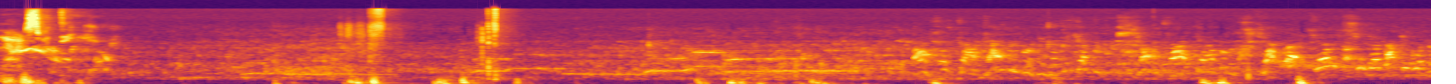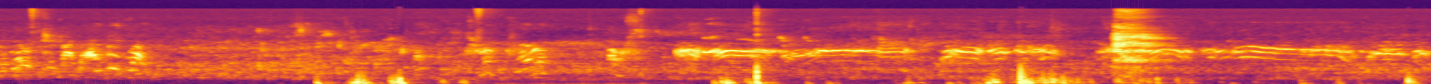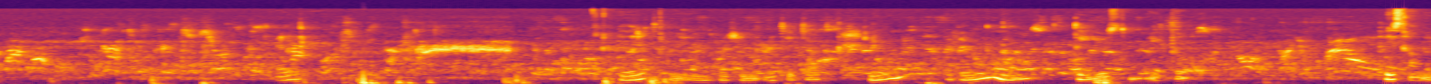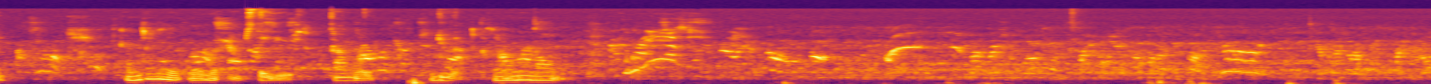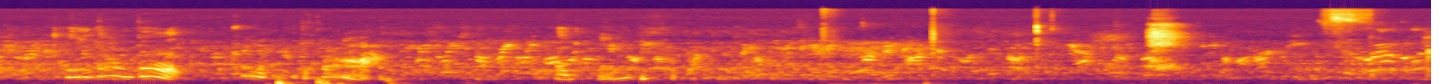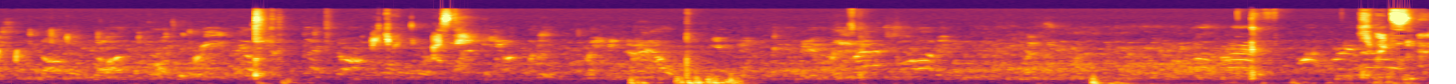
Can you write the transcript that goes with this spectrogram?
Yes. And another time I was watching on TikTok, and I wonder if anyone knows they used to make those. Please tell me. Comment down below what apps they use, download to do that, because I want to know. Hey, don't go. Come at the. Again. Thanks.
